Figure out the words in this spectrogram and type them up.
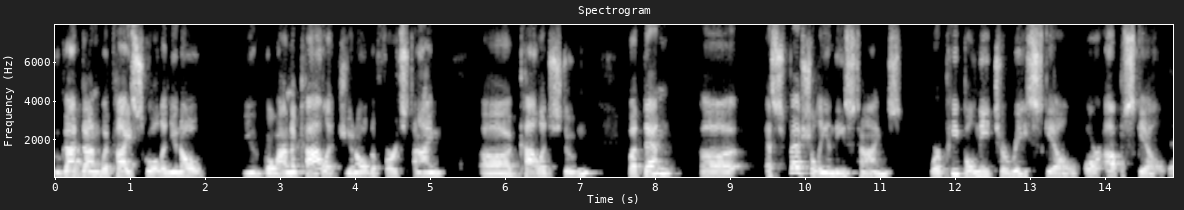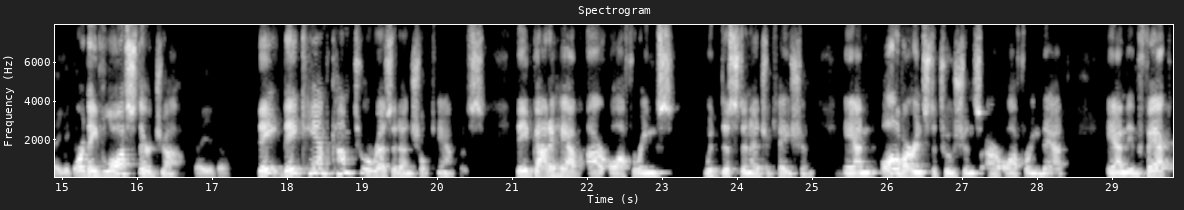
who got done with high school and, you know, you go on to college, you know, the first time uh, college student but then, uh, especially in these times where people need to reskill or upskill, or they've lost their job. There you go. They, they can't come to a residential campus. They've got to have our offerings with distant education. Mm-hmm. And all of our institutions are offering that. And in fact,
